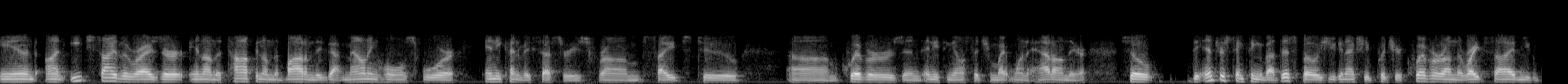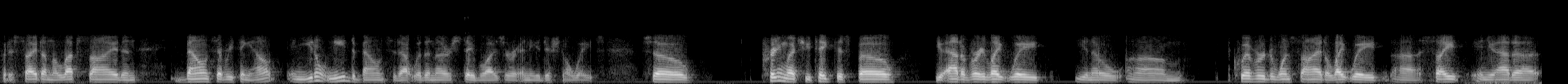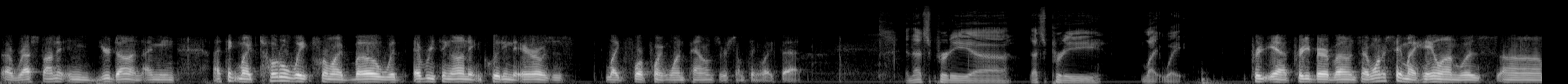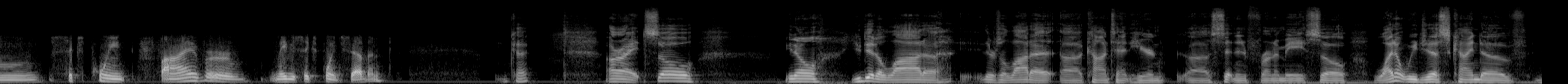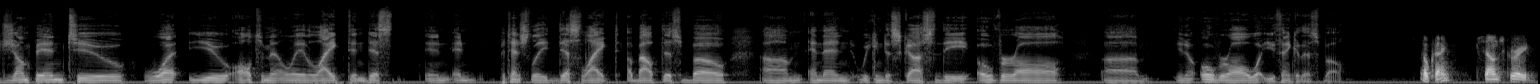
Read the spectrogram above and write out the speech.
And on each side of the riser, and on the top and on the bottom, they've got mounting holes for any kind of accessories, from sights to um, quivers and anything else that you might want to add on there. So the interesting thing about this bow is you can actually put your quiver on the right side, and you can put a sight on the left side, and balance everything out. And you don't need to balance it out with another stabilizer or any additional weights. So pretty much, you take this bow, you add a very lightweight, you know, um, quiver to one side, a lightweight uh, sight, and you add a, a rest on it, and you're done. I mean, I think my total weight for my bow with everything on it, including the arrows, is like 4.1 pounds or something like that. And that's pretty. Uh, that's pretty lightweight. Pretty, yeah, pretty bare bones. I want to say my Halon was um, 6.5 or maybe 6.7. Okay. All right. So, you know, you did a lot of there's a lot of uh, content here uh, sitting in front of me. So why don't we just kind of jump into what you ultimately liked and dis and, and potentially disliked about this bow um, and then we can discuss the overall um, you know overall what you think of this bow. Okay. Sounds great.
